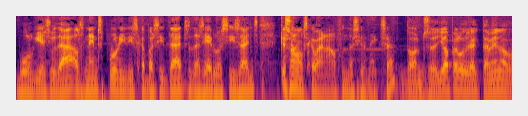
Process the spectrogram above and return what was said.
vulgui ajudar els nens pluridiscapacitats de 0 a 6 anys, que són els que van a la Fundació Nexa. Doncs eh, jo apel·lo directament al,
